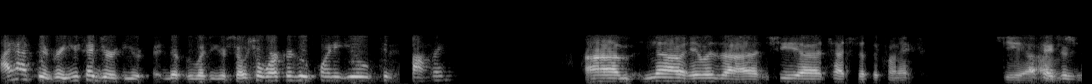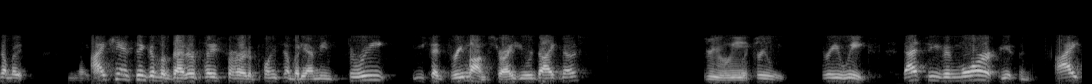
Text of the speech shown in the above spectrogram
I have to agree. You said your your was it your social worker who pointed you to the conference? Um, no, it was uh, she uh, touched up the clinic. She uh, Okay, um, so she- somebody. I can't think of a better place for her to point somebody. I mean, three. You said three months, right? You were diagnosed. three weeks. Three weeks. Three weeks. That's even more. I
